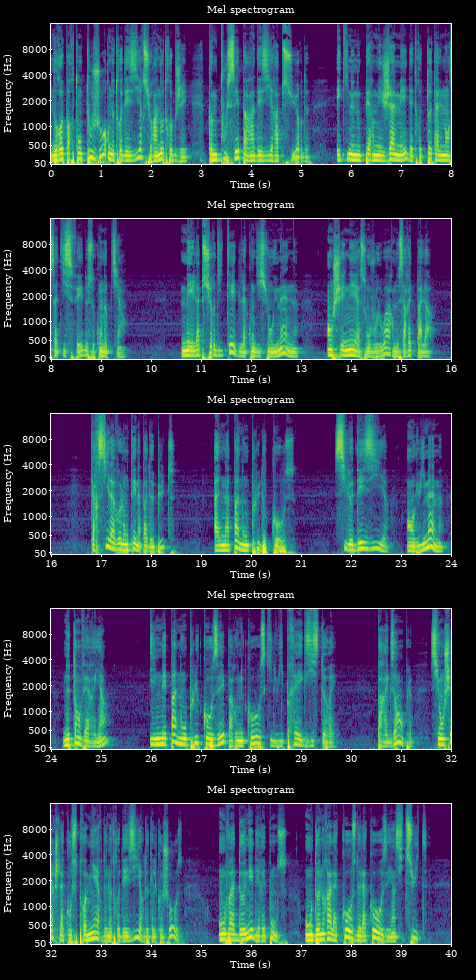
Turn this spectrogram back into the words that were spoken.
nous reportons toujours notre désir sur un autre objet, comme poussé par un désir absurde et qui ne nous permet jamais d'être totalement satisfait de ce qu'on obtient. Mais l'absurdité de la condition humaine, enchaînée à son vouloir, ne s'arrête pas là. Car si la volonté n'a pas de but, elle n'a pas non plus de cause. Si le désir en lui-même ne tend vers rien, il n'est pas non plus causé par une cause qui lui préexisterait. Par exemple, si on cherche la cause première de notre désir de quelque chose, on va donner des réponses, on donnera la cause de la cause et ainsi de suite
